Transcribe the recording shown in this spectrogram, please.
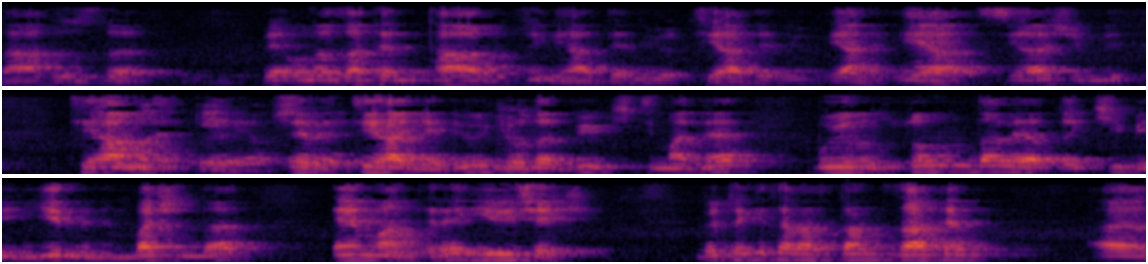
daha hızlı ve ona zaten taarruzlu İHA deniyor, TİHA deniyor. Yani İHA, Evet. SİHA şimdi TİHA'mız. Geliyor. Evet, TİHA geliyor ki Hı. o da büyük ihtimalle bu yılın sonunda veyahut da 2020'nin başında envantere girecek. Öteki taraftan zaten e,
